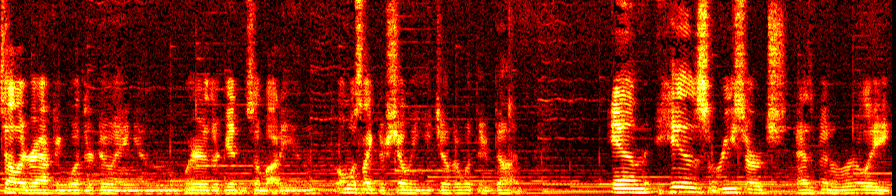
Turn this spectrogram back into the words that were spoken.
telegraphing what they're doing and where they're getting somebody, and almost like they're showing each other what they've done. And his research has been really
